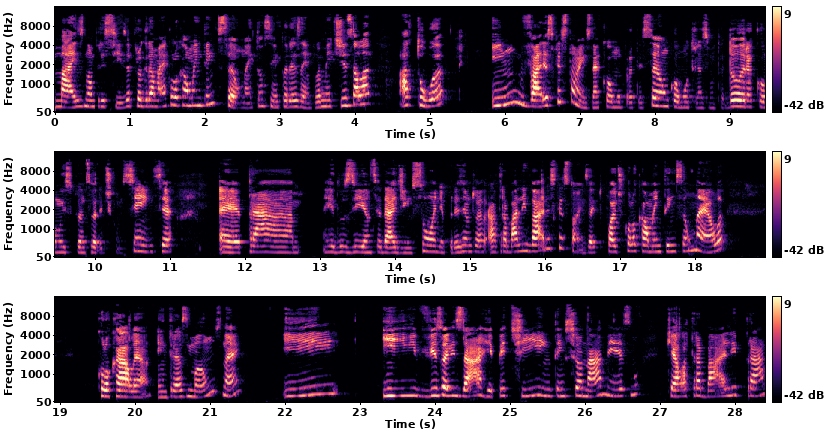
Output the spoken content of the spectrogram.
mas não precisa programar e colocar uma intenção, né? Então, assim, por exemplo, a ametista, ela atua em várias questões, né? Como proteção, como transmutadora, como expansora de consciência, é, para reduzir ansiedade e insônia, por exemplo, ela trabalha em várias questões. Aí tu pode colocar uma intenção nela, colocar ela entre as mãos, né? E, e visualizar, repetir, intencionar mesmo que ela trabalhe para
